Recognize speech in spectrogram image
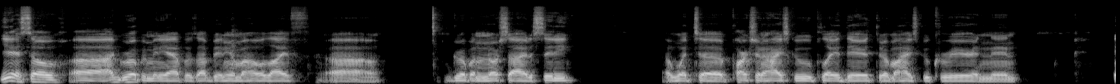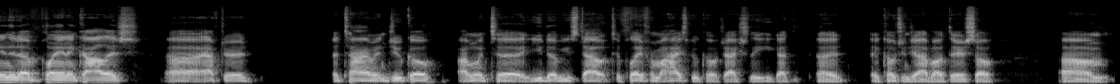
Yeah, so uh, I grew up in Minneapolis. I've been here my whole life. Uh, grew up on the north side of the city. I went to Park Center High School, played there throughout my high school career, and then ended up playing in college. Uh, after a time in JUCO, I went to UW Stout to play for my high school coach. Actually, he got a, coaching job out there, so um,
